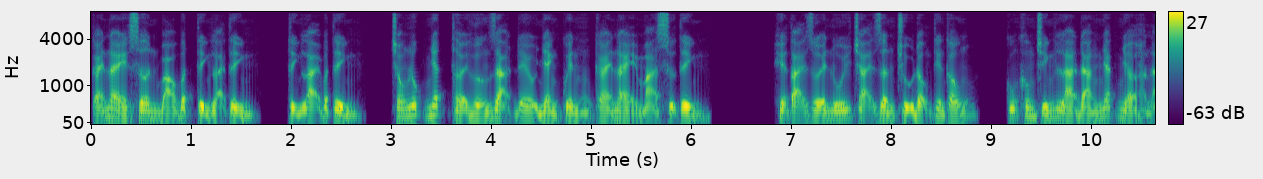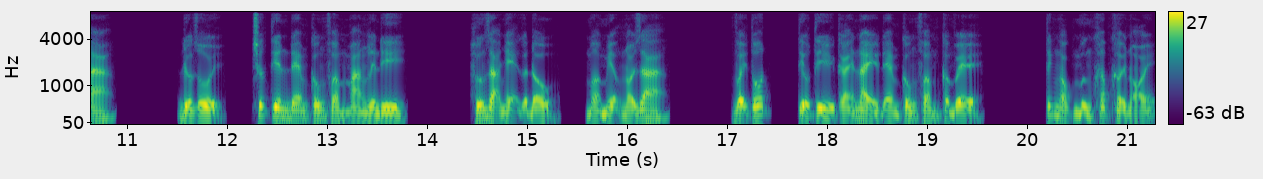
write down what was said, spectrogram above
cái này Sơn báo bất tỉnh lại tỉnh, tỉnh lại bất tỉnh, trong lúc nhất thời hướng dạ đều nhanh quên cái này mã sự tỉnh. Hiện tại dưới núi trại dân chủ động tiến cống, cũng không chính là đang nhắc nhở hắn A. Được rồi, trước tiên đem cống phẩm mang lên đi. Hướng dạ nhẹ gật đầu, mở miệng nói ra. Vậy tốt, tiểu tỷ cái này đem cống phẩm cầm về. Tích Ngọc mừng khấp khởi nói.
